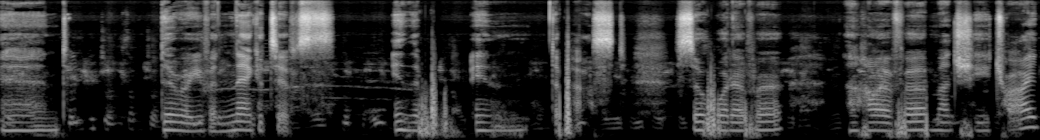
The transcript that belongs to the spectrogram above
And there were even negatives in the in the past. So whatever, uh, however much he tried,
